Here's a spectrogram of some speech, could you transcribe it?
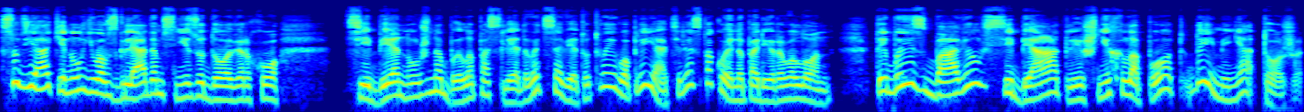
Судья кинул его взглядом снизу доверху. «Тебе нужно было последовать совету твоего приятеля», — спокойно парировал он. «Ты бы избавил себя от лишних хлопот, да и меня тоже».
